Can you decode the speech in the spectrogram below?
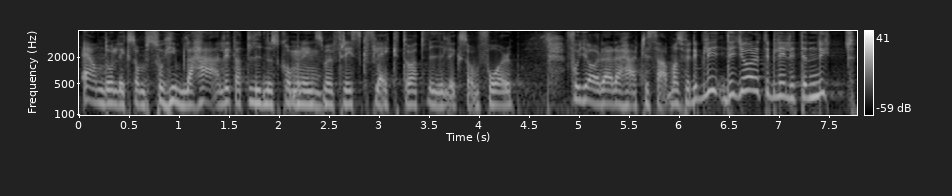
ändå liksom så himla härligt att Linus kommer in som en frisk fläkt och att vi liksom får, får göra det här tillsammans. För det, blir, det gör att det blir lite nytt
